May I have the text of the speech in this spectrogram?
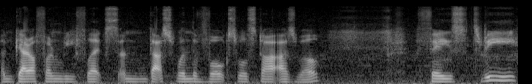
and get off on reflex and that's when the Volks will start as well. Phase 3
